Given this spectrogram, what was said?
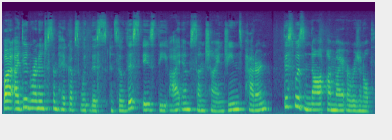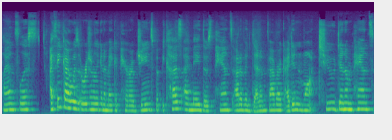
but I did run into some hiccups with this. And so this is the I Am Sunshine jeans pattern. This was not on my original plans list. I think I was originally going to make a pair of jeans, but because I made those pants out of a denim fabric, I didn't want two denim pants,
